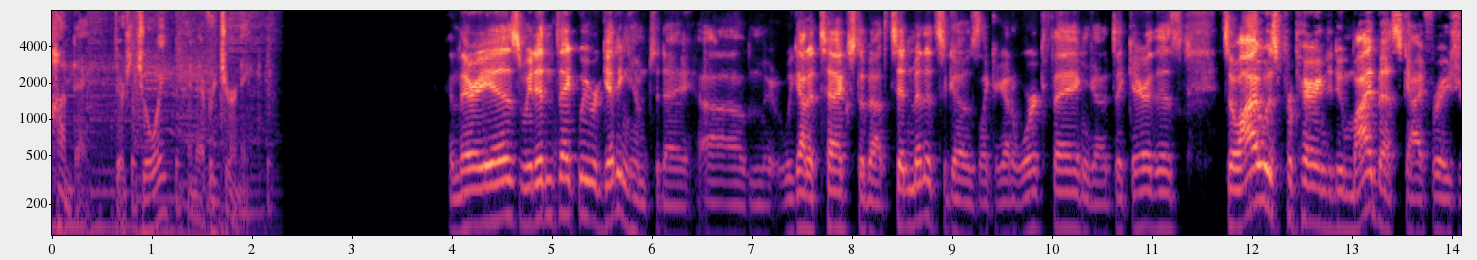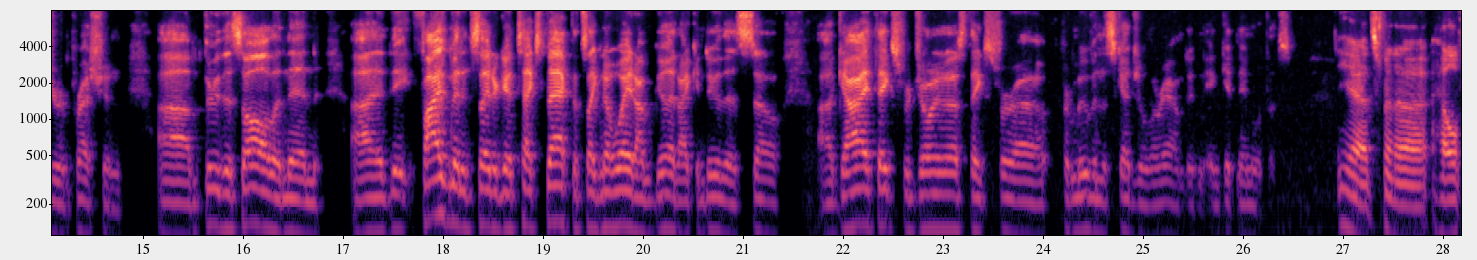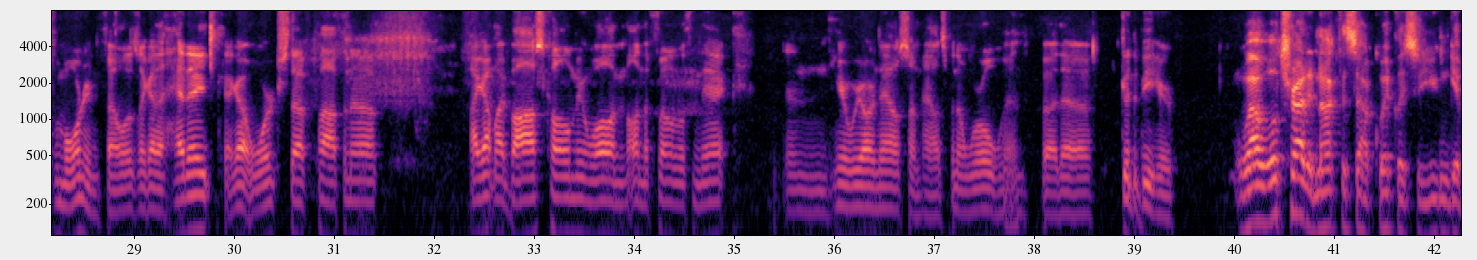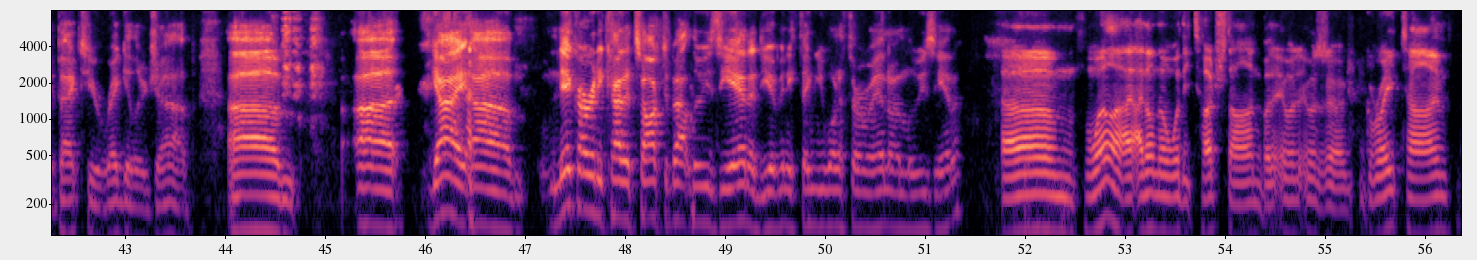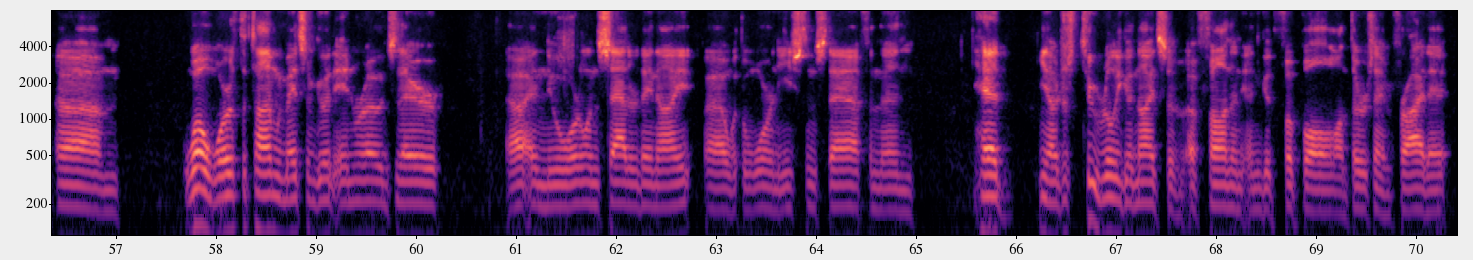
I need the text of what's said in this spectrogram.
Hyundai, there's joy in every journey. And there he is. We didn't think we were getting him today. Um, we got a text about 10 minutes ago. It's like, I got a work thing, got to take care of this. So I was preparing to do my best Guy Frazier impression um, through this all. And then uh, the five minutes later, get a text back that's like, no, wait, I'm good. I can do this. So, uh, Guy, thanks for joining us. Thanks for uh, for moving the schedule around and, and getting in with us. Yeah, it's been a hell of a morning, fellas. I got a headache. I got work stuff popping up. I got my boss calling me while I'm on the phone with Nick, and here we are now. Somehow it's been a whirlwind, but uh, good to be here. Well, we'll try to knock this out quickly so you can get back to your regular job. Um, uh, guy, um, Nick already kind of talked about Louisiana. Do you have anything you want to throw in on Louisiana? Um, well, I, I, don't know what he touched on, but it was it was a great time. Um, well worth the time. We made some good inroads there uh, in New Orleans Saturday night uh, with the Warren Easton staff, and then had you know just two really good nights of, of fun and, and, good football on Thursday and Friday.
